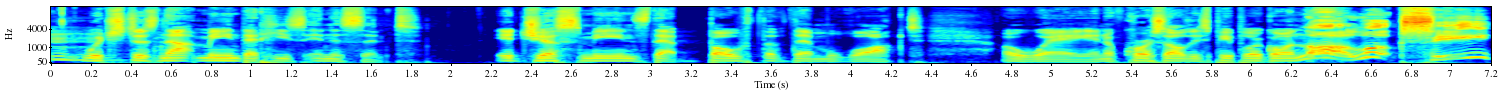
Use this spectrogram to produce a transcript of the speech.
Mm-hmm. which does not mean that he's innocent. It just means that both of them walked away. And of course, all these people are going, oh, look, see?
